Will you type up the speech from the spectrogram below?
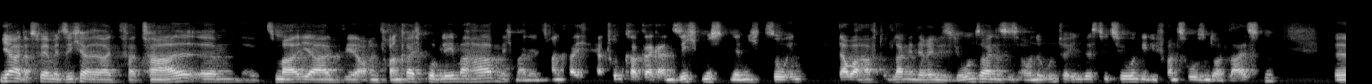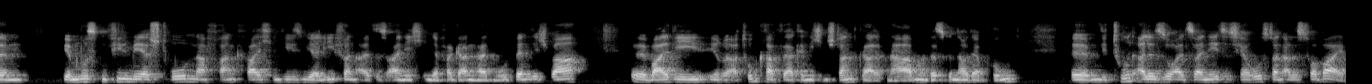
Ja, das wäre mit Sicherheit fatal, ähm, zumal ja wir auch in Frankreich Probleme haben. Ich meine, in Frankreich Atomkraftwerke an sich müssten ja nicht so in, dauerhaft und lange in der Revision sein. Das ist auch eine Unterinvestition, die die Franzosen dort leisten. Ähm, wir mussten viel mehr Strom nach Frankreich in diesem Jahr liefern, als es eigentlich in der Vergangenheit notwendig war, äh, weil die ihre Atomkraftwerke nicht instand gehalten haben. Und das ist genau der Punkt ähm, die tun alle so, als sei nächstes Jahr Ostern alles vorbei.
